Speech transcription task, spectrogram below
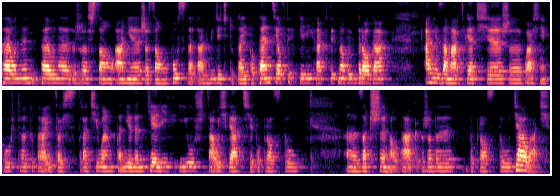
pełnym, pełne, że są, a nie, że są puste, tak? Widzieć tutaj potencjał w tych kielichach, w tych nowych drogach a nie zamartwiać się, że właśnie kurczę, tutaj coś straciłem, ten jeden kielich i już cały świat się po prostu e, zatrzymał, tak, żeby po prostu działać.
